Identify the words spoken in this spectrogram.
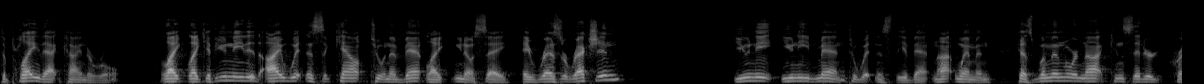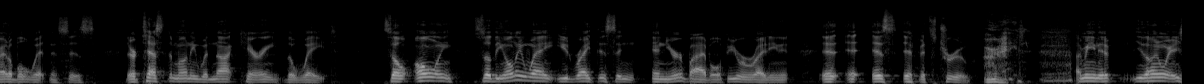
to play that kind of role. Like, like if you needed eyewitness account to an event like, you know, say a resurrection, you need, you need men to witness the event, not women, because women were not considered credible witnesses. Their testimony would not carry the weight. So only so the only way you'd write this in, in your Bible if you were writing it, it, it is if it's true, right? I mean, if, the only way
